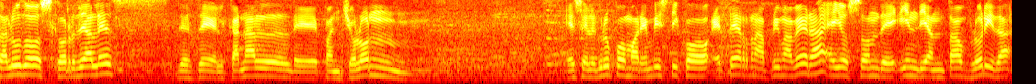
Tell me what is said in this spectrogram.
Saludos cordiales desde el canal de Pancholón. Es el grupo marimbístico Eterna Primavera. Ellos son de Indian Town, Florida.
